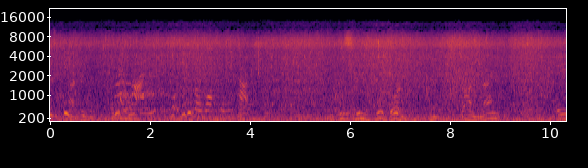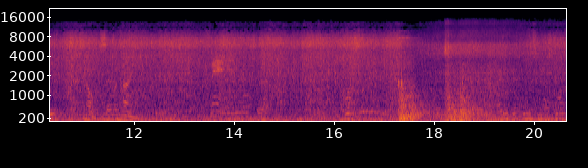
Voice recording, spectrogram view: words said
It's big. Yeah, why? What- The people walk we touch. This swimming pool born in one nine eight no seven nine. Seven. It was I think it is most one.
